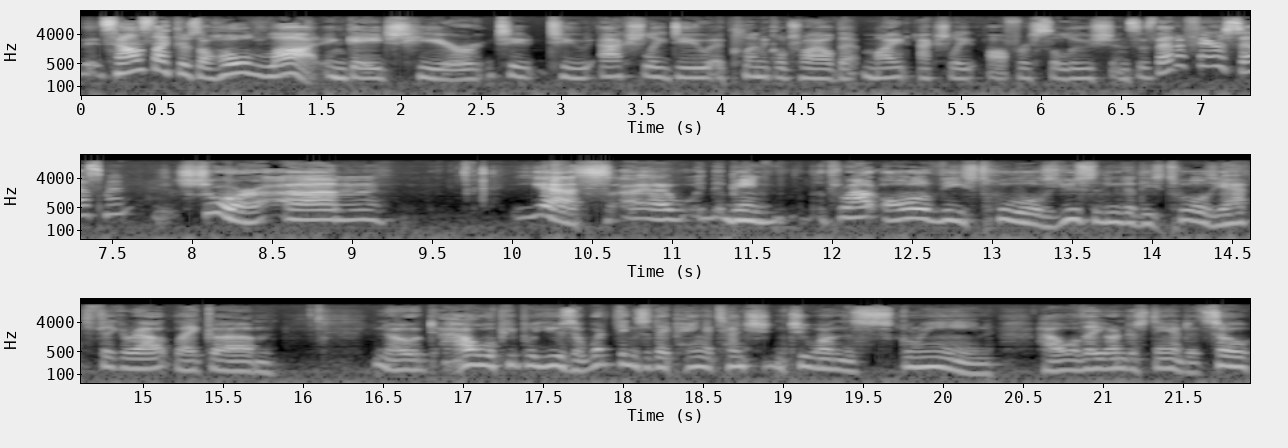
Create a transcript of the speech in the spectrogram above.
it sounds like there's a whole lot engaged here to to actually do a clinical trial that might actually offer solutions. Is that a fair assessment? Sure. Um, yes. I, I, mean, throughout all of these tools, using these tools, you have to figure out like. Um, you know, how will people use it? What things are they paying attention to on the screen? How will they understand it? So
